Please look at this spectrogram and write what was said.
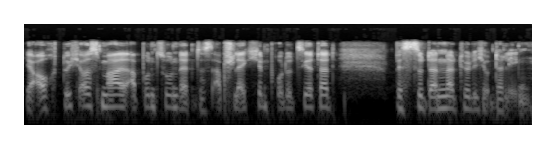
ja auch durchaus mal ab und zu ein nettes Abschlägchen produziert hat, bist du dann natürlich unterlegen.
